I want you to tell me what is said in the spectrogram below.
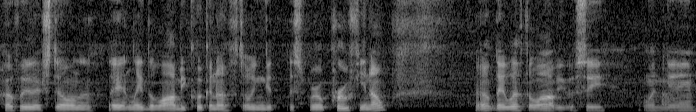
Hopefully they're still in the. They didn't leave the lobby quick enough so we can get this real proof, you know. Well, they left the lobby. We'll see. One game.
